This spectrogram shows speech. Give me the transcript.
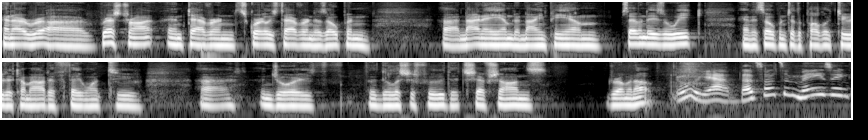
And our uh, restaurant and tavern, Squirrely's Tavern, is open uh, 9 a.m. to 9 p.m. seven days a week, and it's open to the public too to come out if they want to uh, enjoy the delicious food that Chef Sean's drumming up. Oh, yeah, that sounds amazing.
